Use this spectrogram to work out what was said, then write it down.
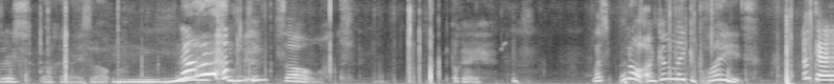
there's okay. So No. so okay. Let's no. I'm gonna make a plate. Okay.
